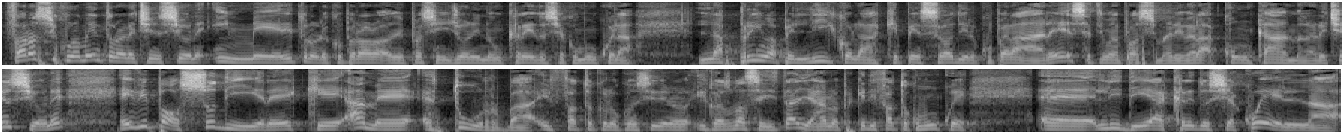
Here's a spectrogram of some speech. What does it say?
Farò sicuramente una recensione in merito, lo recupererò nei prossimi giorni, non credo sia comunque la, la prima pellicola che penserò di recuperare, settimana prossima arriverà con calma la recensione. E vi posso dire che a me turba il fatto che lo considerino il Ghostbusters italiano perché di fatto comunque eh, l'idea credo sia quella,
